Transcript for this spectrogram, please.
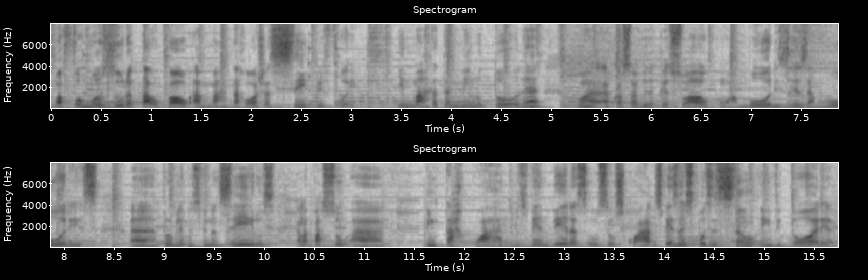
uma formosura tal qual a Marta Rocha sempre foi. E Marta também lutou né, com, a, com a sua vida pessoal, com amores, desamores, ah, problemas financeiros. Ela passou a pintar quadros, vender as, os seus quadros, fez uma exposição em Vitória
